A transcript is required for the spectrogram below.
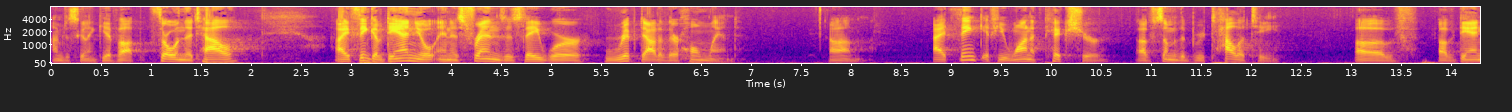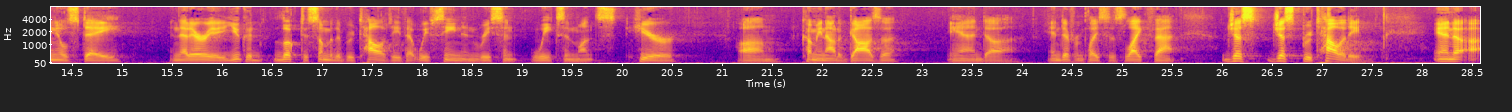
I'm just going to give up. Throw in the towel. I think of Daniel and his friends as they were ripped out of their homeland. Um, I think if you want a picture of some of the brutality of, of Daniel's day in that area, you could look to some of the brutality that we've seen in recent weeks and months here, um, coming out of Gaza and uh, in different places like that just, just brutality. And uh,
